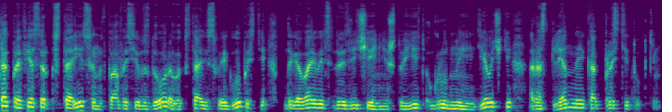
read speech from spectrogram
Так профессор Старицын в пафосе вздора, в экстазе своей глупости договаривается до изречения, что есть грудные девочки, растленные как проститутки.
